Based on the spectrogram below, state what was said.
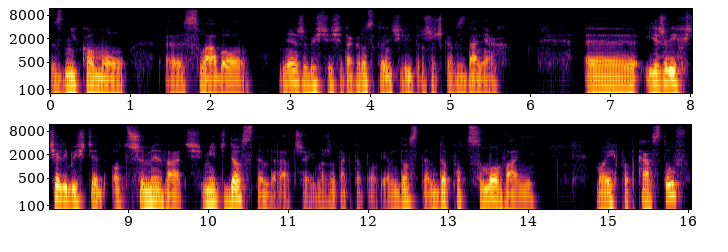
znikomą, e, słabą, nie? żebyście się tak rozkręcili troszeczkę w zdaniach. E, jeżeli chcielibyście otrzymywać, mieć dostęp raczej, może tak to powiem, dostęp do podsumowań moich podcastów,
